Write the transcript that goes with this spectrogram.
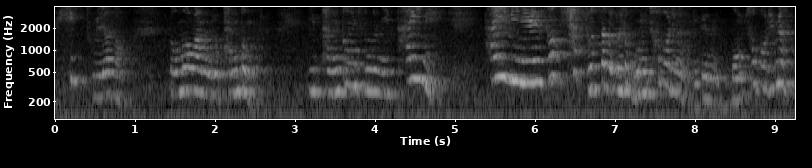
휙 돌려서 넘어가는 그 반동, 이 반동 주는 이 타이밍, 타이밍에서 샥 뒀다가 여기서 멈춰버리면 안 되는 거. 멈춰버리면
